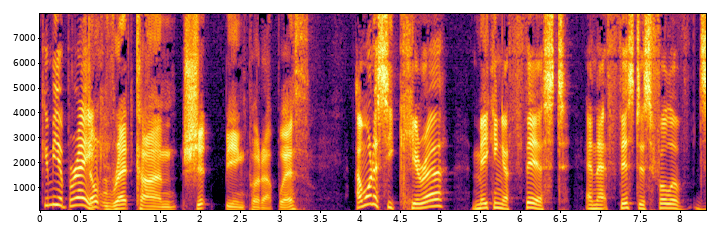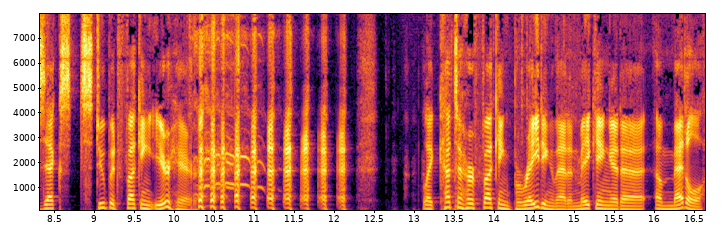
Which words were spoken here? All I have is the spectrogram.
Give me a break. Don't retcon shit being put up with. I want to see Kira making a fist, and that fist is full of Zek's stupid fucking ear hair. like, cut to her fucking braiding that and making it a, a medal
